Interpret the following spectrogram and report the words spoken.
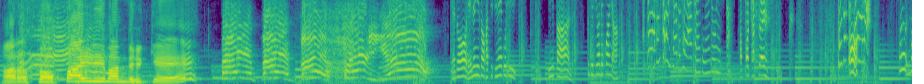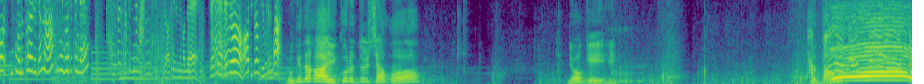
알았어. 빨리 만들게. 빨리 빨리 빨리 헐리야 여기다가 입구를 뚫자고. 여기. 됐다. 어!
